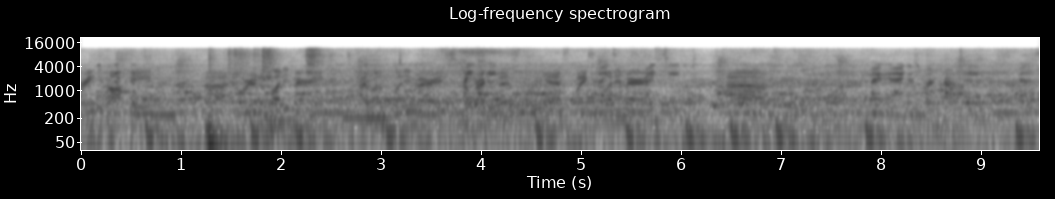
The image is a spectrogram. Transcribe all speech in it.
great coffee. Uh, I ordered a Bloody Mary. I love Bloody Marys for Spicy. breakfast. Yeah, spicy Bloody Mary. Um, I, I just want coffee because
